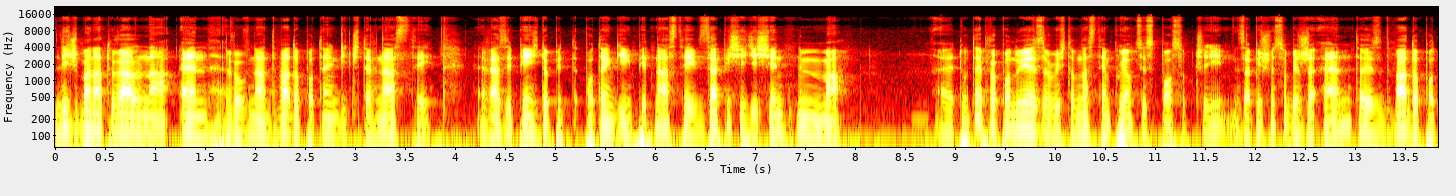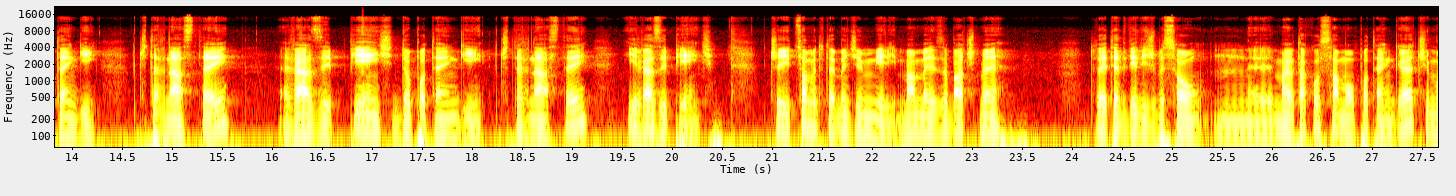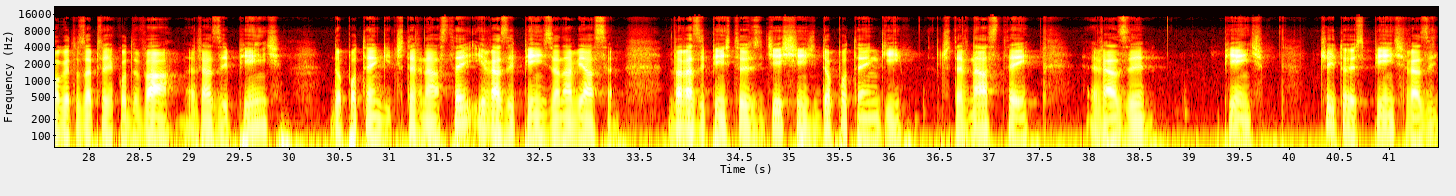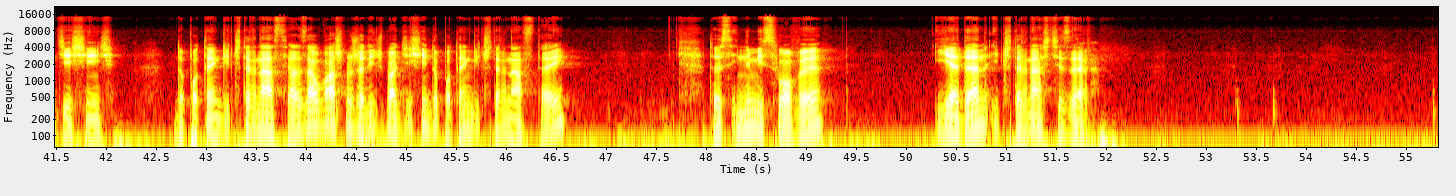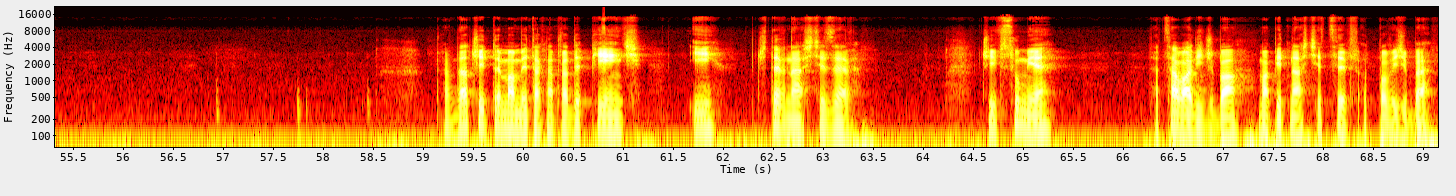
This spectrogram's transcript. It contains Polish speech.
Liczba naturalna n równa 2 do potęgi 14 razy 5 do potęgi 15 w zapisie dziesiętnym ma. E, Tutaj proponuję zrobić to w następujący sposób, czyli zapiszmy sobie, że n to jest 2 do potęgi 14 razy 5 do potęgi 14 i razy 5. Czyli co my tutaj będziemy mieli? Mamy, zobaczmy, tutaj te dwie liczby są, mm, y, mają taką samą potęgę, czyli mogę to zapisać jako 2 razy 5 do potęgi 14 i razy 5 za nawiasem. 2 razy 5 to jest 10 do potęgi 14 razy 5. Czyli to jest 5 razy 10 do potęgi 14. Ale zauważmy, że liczba 10 do potęgi 14 to jest innymi słowy 1 i 14 zer. Prawda? Czyli tutaj mamy tak naprawdę 5 i 14 zer. Czyli w sumie ta cała liczba ma 15 cyfr, odpowiedź B.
